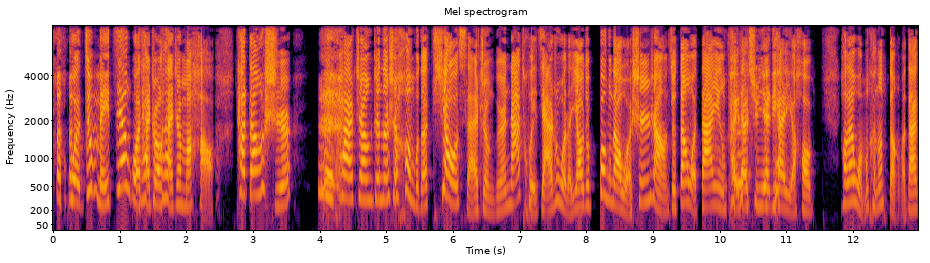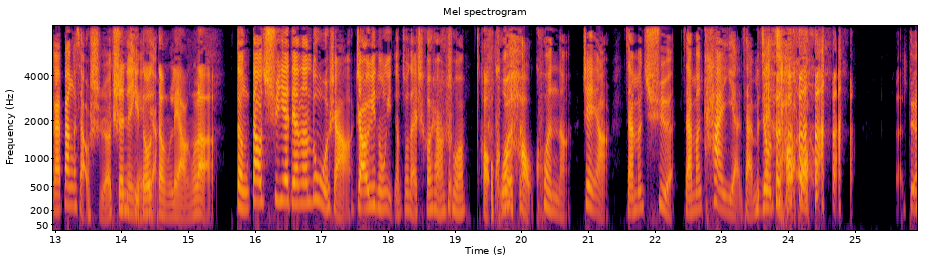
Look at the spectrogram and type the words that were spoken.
我就没见过他状态这么好。他当时。不夸张，真的是恨不得跳起来，整个人拿腿夹住我的腰，就蹦到我身上。就当我答应陪他去夜店以后，后来我们可能等了大概半个小时，身体都等凉了。等到去夜店的路上，赵一农已经坐在车上说：“好困，我好困呢。”这样，咱们去，咱们看一眼，咱们就走。对。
